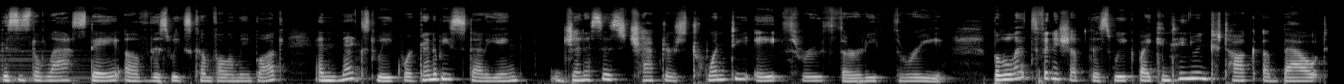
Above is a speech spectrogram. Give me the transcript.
This is the last day of this week's Come Follow Me blog, and next week we're going to be studying Genesis chapters 28 through 33. But let's finish up this week by continuing to talk about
